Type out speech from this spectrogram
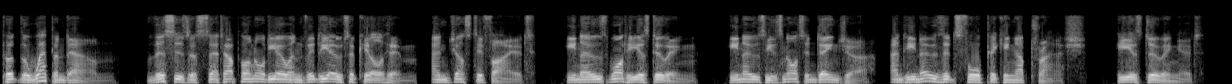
Put the weapon down. This is a setup on audio and video to kill him and justify it. He knows what he is doing. He knows he's not in danger and he knows it's for picking up trash. He is doing it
